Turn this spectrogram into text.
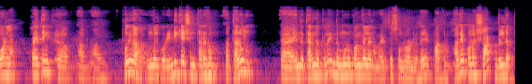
போடலாம். ஐ திங்க் பொதுவாக உங்களுக்கு ஒரு இண்டிகேஷன் தருகும் தரும் இந்த தருணத்தில் இந்த மூணு பங்குகளை நம்ம எடுத்து சொல்கிறோன்றதை பார்க்கணும். அதே போல் ஷார்ட் பில்டப்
